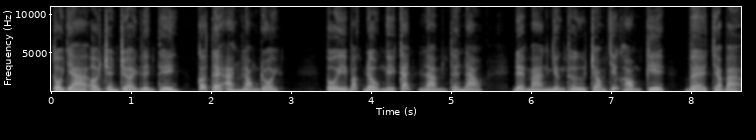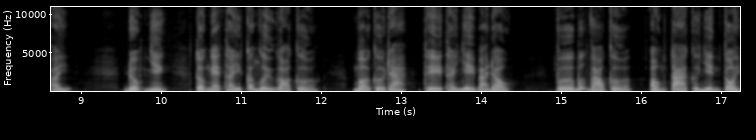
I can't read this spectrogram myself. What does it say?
Tổ gia ở trên trời linh thiên có thể an lòng rồi. Tôi bắt đầu nghĩ cách làm thế nào để mang những thứ trong chiếc hòm kia về cho bà ấy. Đột nhiên, tôi nghe thấy có người gõ cửa. Mở cửa ra thì thấy nhị bá đầu. Vừa bước vào cửa, ông ta cứ nhìn tôi,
